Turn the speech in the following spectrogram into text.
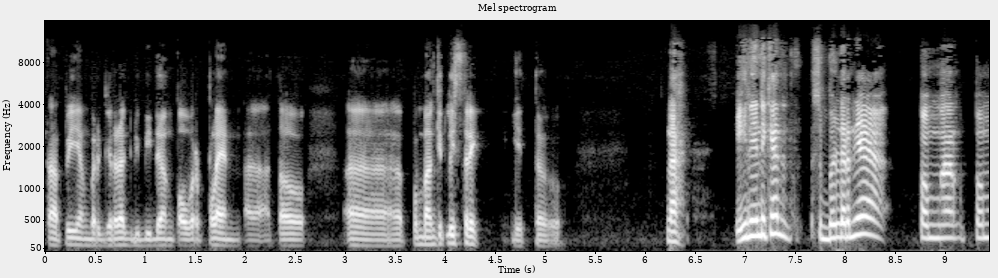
tapi yang bergerak di bidang power plant uh, atau uh, pembangkit listrik gitu. Nah, ini nih kan sebenarnya pem, pem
